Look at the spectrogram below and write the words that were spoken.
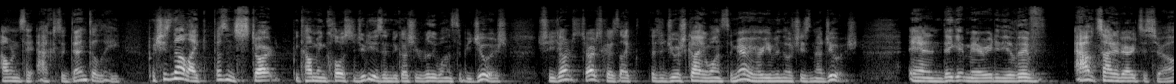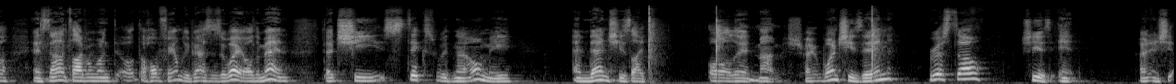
I wouldn't say accidentally, but she's not like doesn't start becoming close to Judaism because she really wants to be Jewish. She starts because like there's a Jewish guy who wants to marry her even though she's not Jewish, and they get married and they live outside of Eretz Yisrael. And it's not until everyone, the whole family passes away, all the men, that she sticks with Naomi, and then she's like all in, mamish. Right? Once she's in though, she is in, right? And she,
